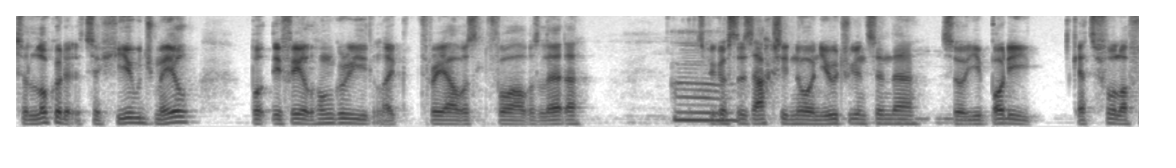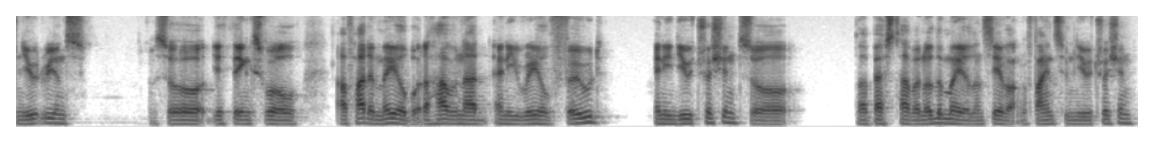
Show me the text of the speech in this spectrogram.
to look at it it's a huge meal but they feel hungry like three hours, four hours later. Mm. It's because there's actually no nutrients in there. So your body gets full of nutrients. So you think, well, I've had a meal, but I haven't had any real food, any nutrition. So I best have another meal and see if I can find some nutrition.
